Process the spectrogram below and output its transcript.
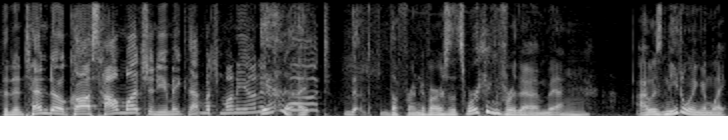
the Nintendo costs how much, and you make that much money on it? Yeah, I- the, the friend of ours that's working for them. Mm-hmm. I was needling him like,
